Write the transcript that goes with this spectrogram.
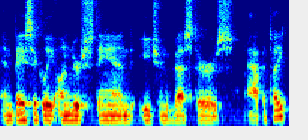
and basically understand each investor's appetite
